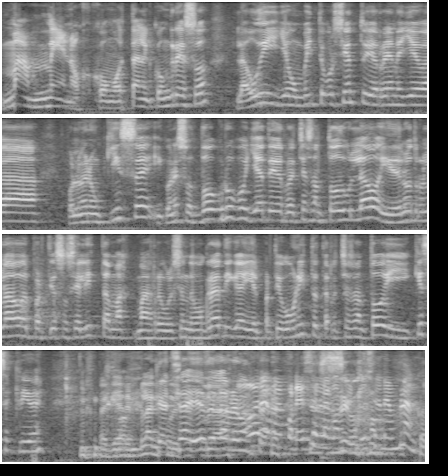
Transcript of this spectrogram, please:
más o menos como está en el Congreso, la UDI lleva un 20% y RN lleva por lo menos un 15% y con esos dos grupos ya te rechazan todo de un lado y del otro lado el Partido Socialista más, más Revolución Democrática y el Partido Comunista te rechazan todo y ¿qué se escribe? Va a quedar en blanco. ¿Cachai? Esa es la pregunta. Ahora, por eso es la constitución en blanco.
